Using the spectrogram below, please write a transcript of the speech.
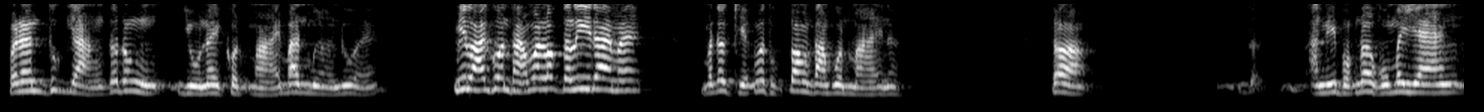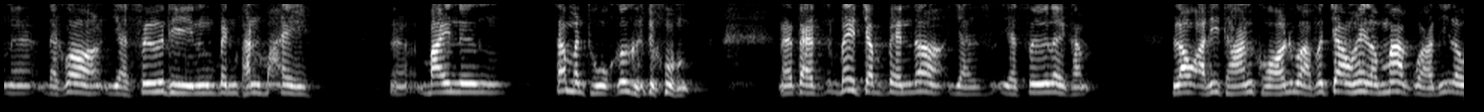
เพราะฉะนั้นทุกอย่างก็ต้องอยู่ในกฎหมายบ้านเมืองด้วย มีหลายคนถามว่าลอตเตอรี่ได้ไหมมันต้องเขียนว่าถูกต้องตามกฎหมายนะ ก็ อันนี้ผมเราคงไม่แย้งนะแต่ก็อย่าซื้อทีนึงเป็นพันใบนะใบหนึ่งถ้ามันถูกก็คือถูกนะแต่ไม่จำเป็นก็อย่าอย่าซื้อเลยครับ เราอธิษฐานขอดีกว่า พระเจ้าให้เรามากกว่าที่เรา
